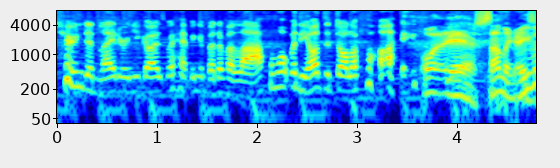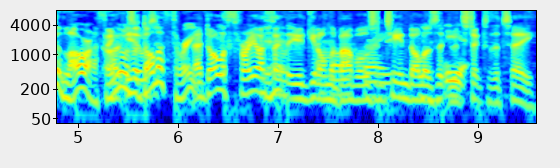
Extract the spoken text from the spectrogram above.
tuned in later, and you guys were having a bit of a laugh. And what were the odds? A dollar five. Oh, yeah, something even lower. I think Oh, it was yeah, a dollar three. A dollar three, I Yeah. think that you'd get on the dollar bubbles, and ten dollars that you would Yeah. stick to the tea.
